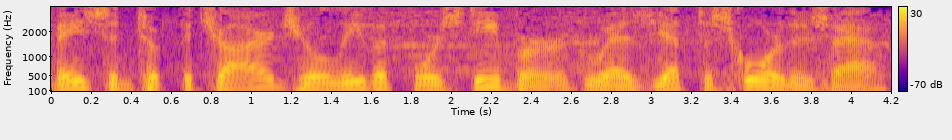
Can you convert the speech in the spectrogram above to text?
Mason took the charge. He'll leave it for Steberg, who has yet to score this half.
